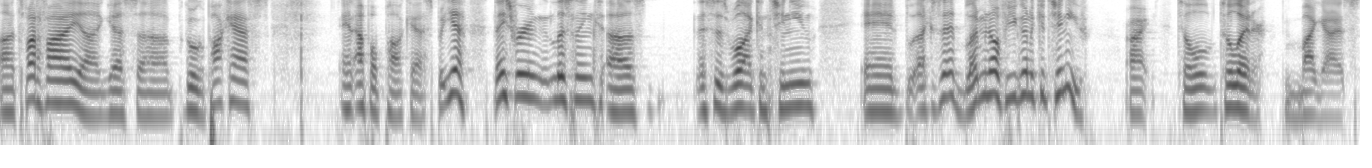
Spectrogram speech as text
on Spotify, uh, I guess uh, Google Podcasts, and Apple Podcasts. But yeah, thanks for listening. Uh, this is will I continue, and like I said, let me know if you're going to continue. All right, till till later. Bye, guys.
